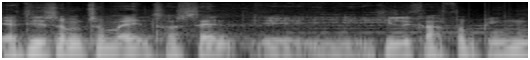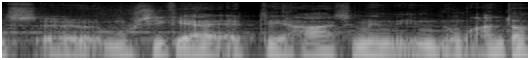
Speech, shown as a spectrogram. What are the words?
Ja, det som, som er interessant i, i Hildegard von Bingens øh, musik er, at det har simpelthen en, nogle andre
